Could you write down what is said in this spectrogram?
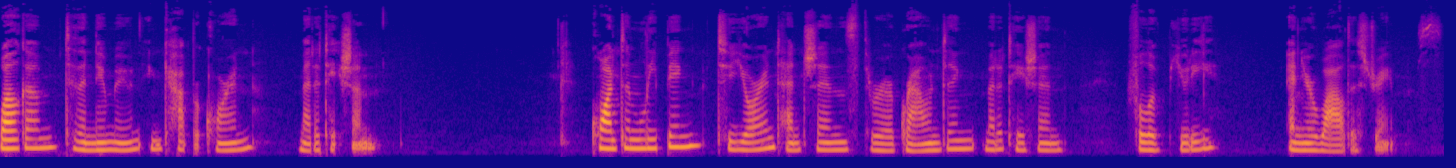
Welcome to the new moon in Capricorn meditation. Quantum leaping to your intentions through a grounding meditation full of beauty and your wildest dreams.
